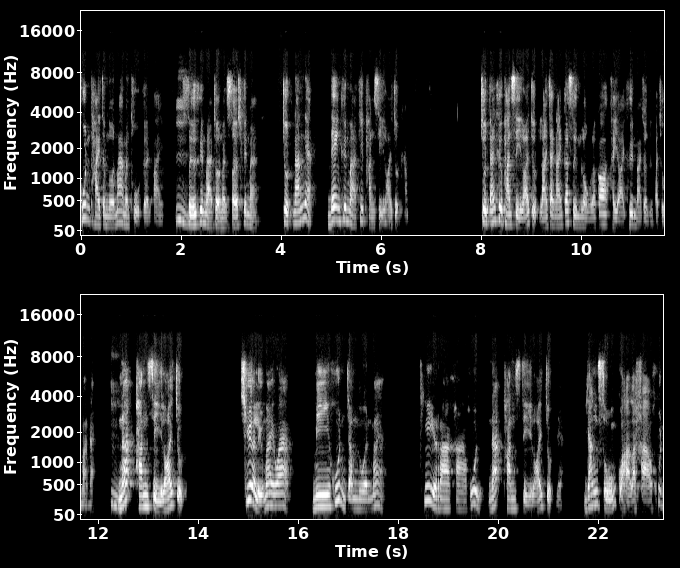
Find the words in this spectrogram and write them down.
หุ้นไทยจำนวนมากมันถูกเกินไปอืมซื้อขึ้นมาจนมันเซิร์ชขึ้นมา จุดนั้นเนี่ย เด้งขึ้นมาที่พันสี่ร้อยจุดครับ จุดนั้นคือพันสี่ร้อยจุด หลังจากนั้นก็ซึมลงแล้วก็ทยอยขึ้นมาจนถึงปัจจุบันนะอืมณพันสี่ร้อยจุด เชื่อหรือไม่ว่า มีหุ้นจำนวนมาก ที่ราคาหุ้นณพันสี่ร้อยจุดเนี่ย ยังสูงกว่าราคาหุ้น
